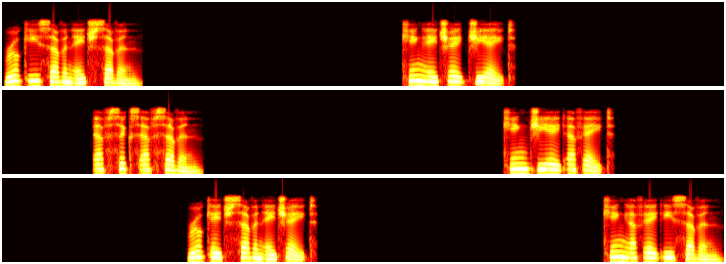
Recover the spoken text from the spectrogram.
Rook e7 h7. King h8 g8. f6 f7. King g8 f8. Rook h7 h8. King f8 e7.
